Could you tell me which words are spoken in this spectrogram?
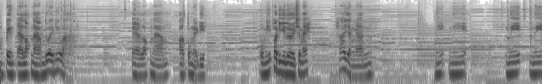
ำเป็นแอร์ล็อกน้ำด้วยนี่หว่าแอร์ล็อกน้ำเอาตรงไหนดี ตรงนี้พอดีเลยใช่ไหม ถ้าอย่างนั้น นี่นี่นี่นี่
